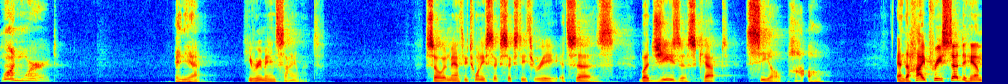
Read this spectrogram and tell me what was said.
one word. And yet, he remained silent. So in Matthew 26 63, it says, But Jesus kept sia pao. And the high priest said to him,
